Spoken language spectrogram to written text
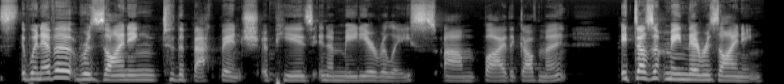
s- whenever resigning to the backbench appears in a media release um, by the government, it doesn't mean they're resigning.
